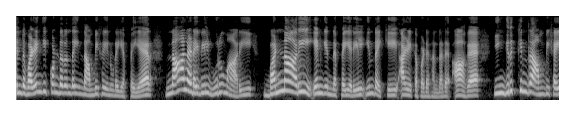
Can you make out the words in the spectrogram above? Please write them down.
என்று வழங்கி கொண்டிருந்த இந்த அம்பிகையினுடைய பெயர் நாளடைவில் உருமாறி பன்னாரி என்கின்ற பெயரில் இன்றைக்கு அழைக்கப்படுகின்றது. ஆக இங்கிருக்கின்ற அம்பிகை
